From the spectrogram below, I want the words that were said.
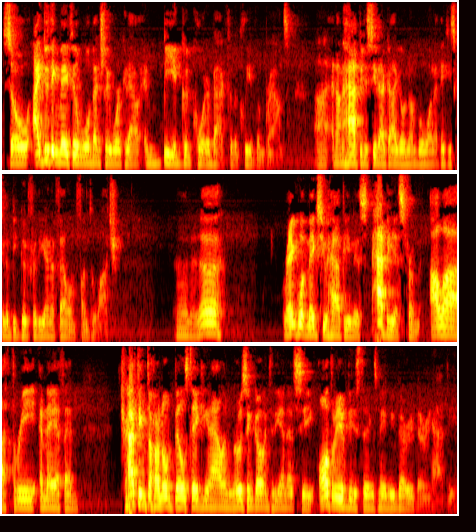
so I do think Mayfield will eventually work it out and be a good quarterback for the Cleveland Browns. Uh, and I'm happy to see that guy go number one. I think he's going to be good for the NFL and fun to watch. Uh, Rank what makes you happiness happiest from Allah three MAFN. Drafting Darnold, Bills taking Allen, Rosen going to the NFC. All three of these things made me very, very happy.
